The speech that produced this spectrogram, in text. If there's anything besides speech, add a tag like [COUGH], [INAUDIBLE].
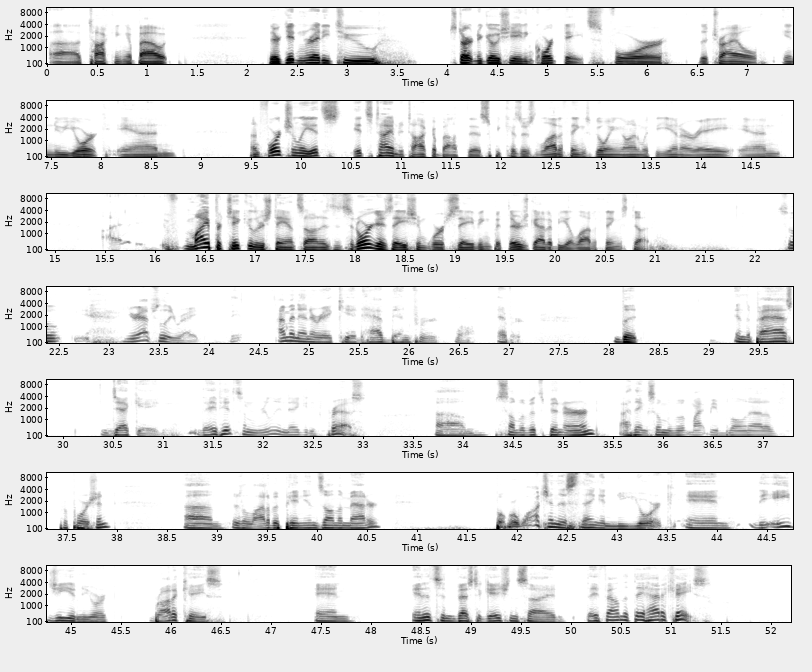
uh, talking about they're getting ready to start negotiating court dates for the trial in New York, and unfortunately, it's it's time to talk about this because there's a lot of things going on with the NRA, and I, my particular stance on it is it's an organization worth saving, but there's got to be a lot of things done. So you're absolutely right. I'm an NRA kid, have been for, well, ever. But in the past decade, they've hit some really negative press. Um, some of it's been earned. I think some of it might be blown out of proportion. Um, there's a lot of opinions on the matter. But we're watching this thing in New York, and the AG in New York brought a case, and in its investigation side, they found that they had a case.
